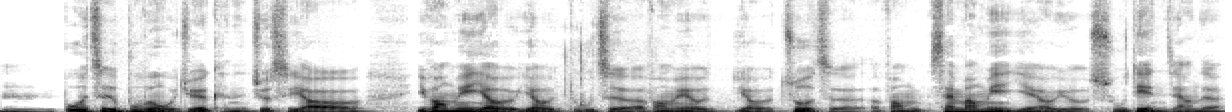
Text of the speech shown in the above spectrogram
嗯，不过这个部分我觉得可能就是要一方面要要读者，二方面要要作者，二方三方面也要有书店这样的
